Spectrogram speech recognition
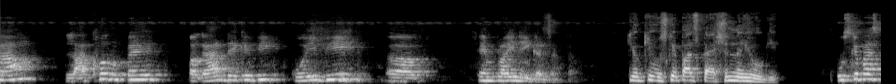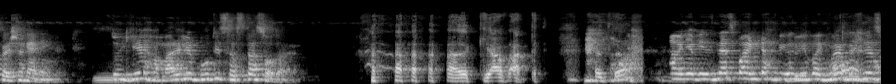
काम लाखों रुपए पगार दे के भी कोई भी एम्प्लॉय नहीं कर सकता। क्योंकि उसके पास पैशन नहीं होगी। उसके पास पैशन नहीं होगी तो ये हमारे लिए बहुत ही सस्ता सौदा है। क्या बात है। अच्छा। बिज़नेस पॉइंट ऑफ़ व्यू मैं बिज़नेस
